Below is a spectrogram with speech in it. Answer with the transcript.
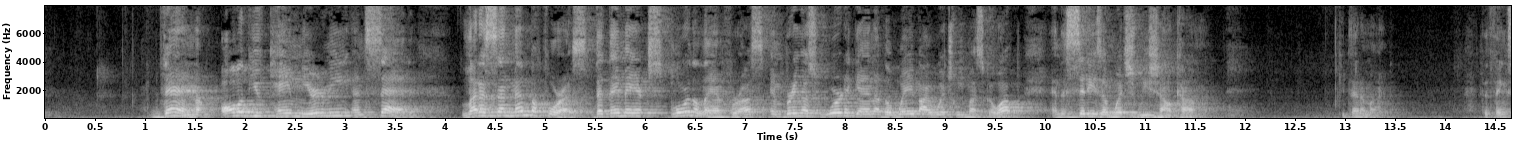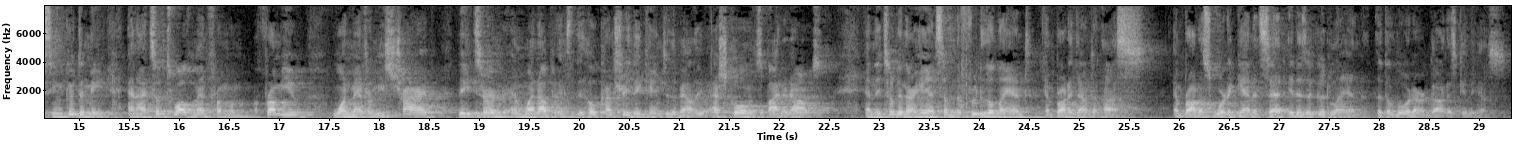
Then all of you came near to me and said, Let us send men before us, that they may explore the land for us and bring us word again of the way by which we must go up and the cities in which we shall come. Keep that in mind. The thing seemed good to me. And I took 12 men from, from you, one man from each tribe. They turned and went up into the hill country. They came to the valley of Eshcol and spied it out. And they took in their hands some of the fruit of the land and brought it down to us and brought us word again and said, It is a good land that the Lord our God is giving us.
